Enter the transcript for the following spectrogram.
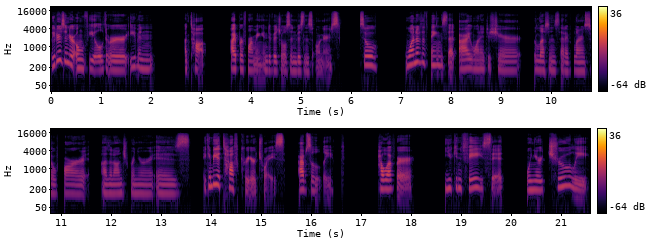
leaders in their own field, or even a top high performing individuals and business owners. So, one of the things that I wanted to share, the lessons that I've learned so far as an entrepreneur, is it can be a tough career choice. Absolutely. However, you can face it when you're truly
